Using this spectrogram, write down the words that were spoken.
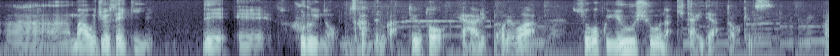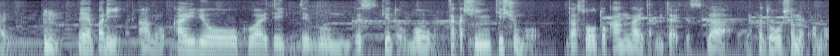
あーまあ、宇宙世紀で、えー古いのを使ってるかっていうと、やはりこれは、すごく優秀な機体であったわけです。はいうん、でやっぱりあの改良を加えていってるんですけどもなんか新機種も出そうと考えたみたいですがやっぱどうしてもこの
